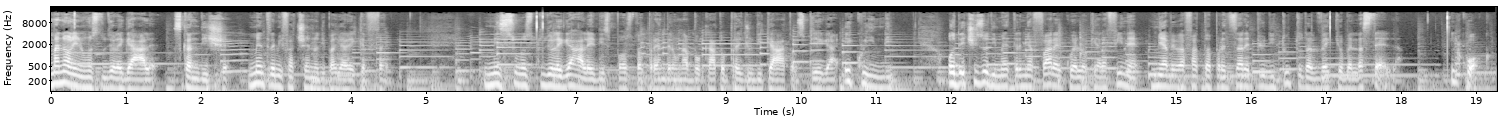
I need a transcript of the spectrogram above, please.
ma non in uno studio legale, scandisce, mentre mi fa cenno di pagare il caffè. Nessuno studio legale è disposto a prendere un avvocato pregiudicato, spiega, e quindi ho deciso di mettermi a fare quello che alla fine mi aveva fatto apprezzare più di tutto dal vecchio Bella Stella, il cuoco.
